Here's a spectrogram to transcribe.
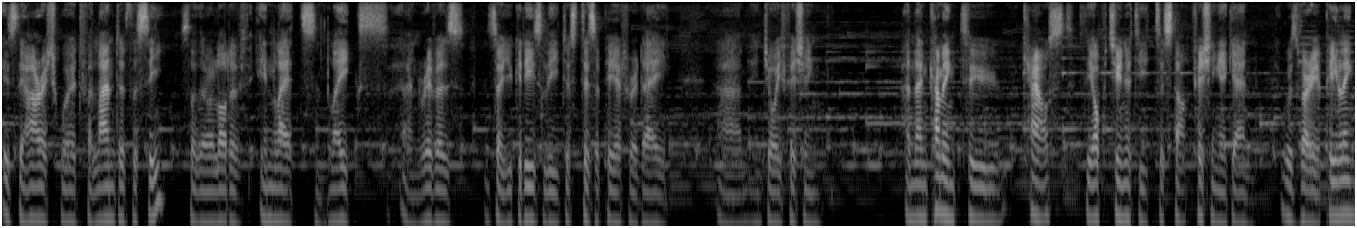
is the Irish word for land of the sea. So there are a lot of inlets and lakes and rivers. And so you could easily just disappear for a day, um, enjoy fishing. And then coming to KAUST, the opportunity to start fishing again was very appealing.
